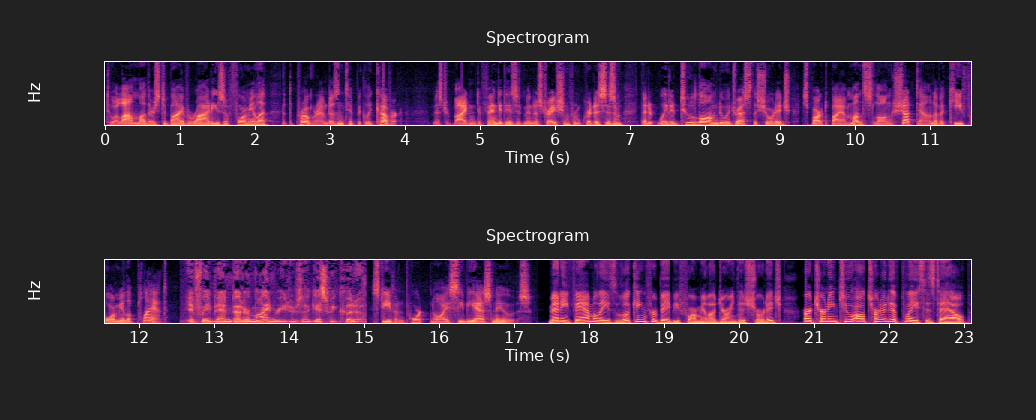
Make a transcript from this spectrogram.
to allow mothers to buy varieties of formula that the program doesn't typically cover. Mr. Biden defended his administration from criticism that it waited too long to address the shortage, sparked by a months long shutdown of a key formula plant. If we'd been better mind readers, I guess we could have. Stephen Portnoy, CBS News. Many families looking for baby formula during this shortage are turning to alternative places to help.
